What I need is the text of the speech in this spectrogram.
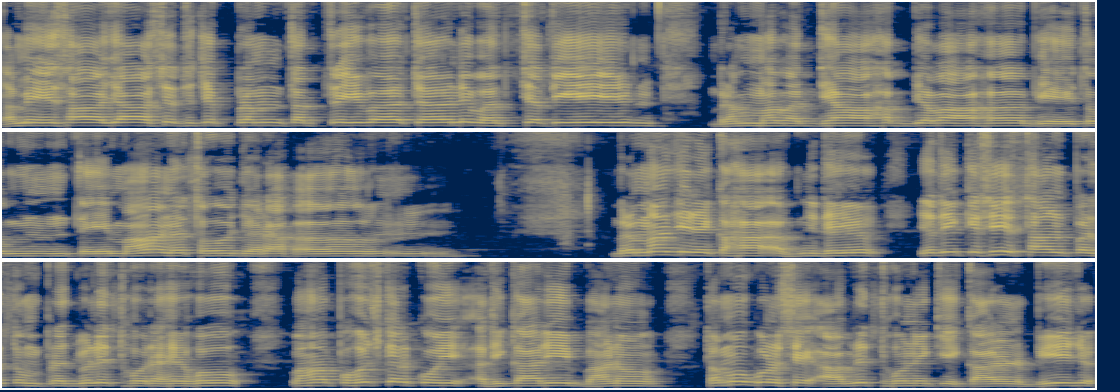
तमेशा यासित क्षिप्रम तत्रैव च निवस्यति ब्रह्मवध्या हव्यवाह ते मानसो ज्वर। ब्रह्मा जी ने कहा, अग्निदेव, यदि किसी स्थान पर तुम प्रज्वलित हो रहे हो, वहाँ पहुंचकर कोई अधिकारी मानव तमोगुण से आवृत होने के कारण बीज,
